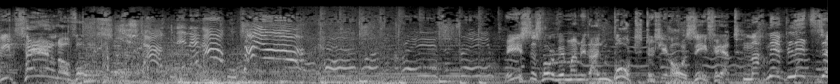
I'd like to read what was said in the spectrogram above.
Die zählen auf uns. Wir starten in ein Abenteuer! Wie ist es wohl, wenn man mit einem Boot durch die raue See fährt? Mach mir Blitze!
